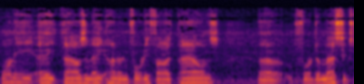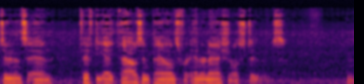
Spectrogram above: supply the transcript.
£28,845 uh, for domestic students and £58,000 for international students. Hmm.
